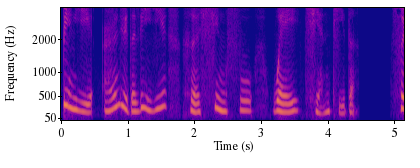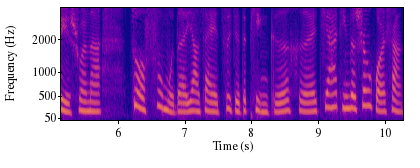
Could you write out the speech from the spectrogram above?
并以儿女的利益和幸福为前提的。所以说呢，做父母的要在自己的品格和家庭的生活上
